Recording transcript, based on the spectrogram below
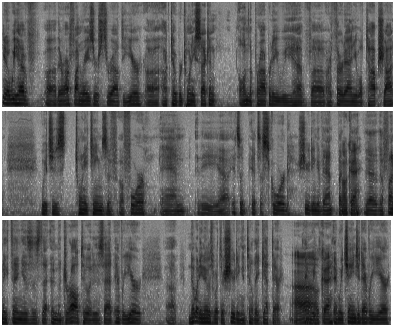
you know we have uh, there are fundraisers throughout the year. Uh, October 22nd on the property we have uh, our third annual Top Shot, which is 20 teams of, of four and the uh, it's a it's a scored shooting event. But Okay. the the funny thing is is that and the draw to it is that every year. Uh, nobody knows what they're shooting until they get there. Ah, and we, okay. And we change it every year.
